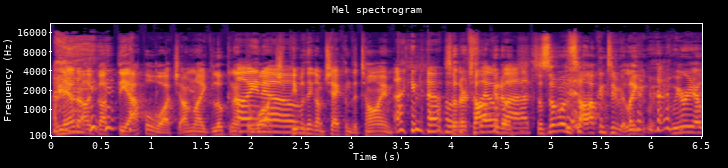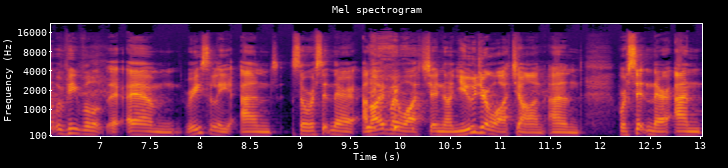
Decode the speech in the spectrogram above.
And now that I've got the Apple Watch, I'm like looking at the I watch. know. People think I'm checking the time. I know, So they're it's so talking. to, so someone's talking to me. Like we were out with people um, recently, and so we're sitting there, and I had my watch and you had your watch on, and we're sitting there, and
